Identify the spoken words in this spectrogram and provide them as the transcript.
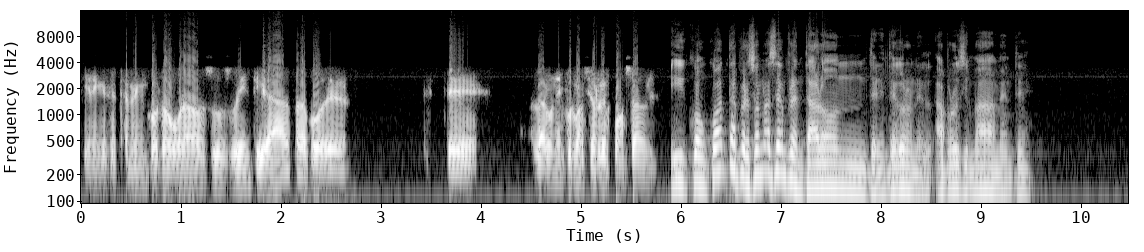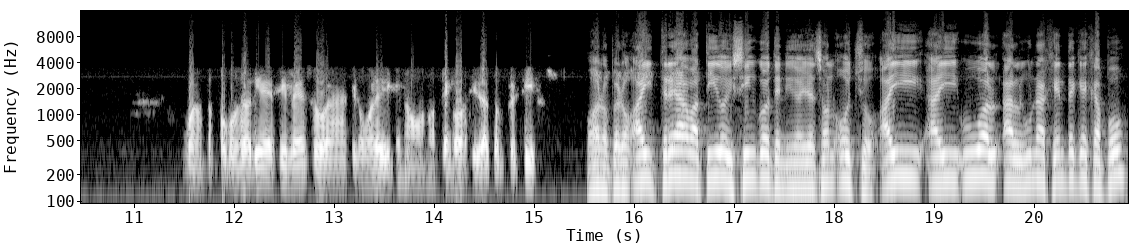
tiene que ser también corroborado su, su identidad para poder este, dar una información responsable. ¿Y con cuántas personas se enfrentaron, teniente coronel, aproximadamente? Bueno, tampoco sabría decirle eso, así como le dije, no, no tengo así datos precisos. Bueno, pero hay tres abatidos y cinco detenidos, ya son ocho. ¿Hay, hay, ¿Hubo al- alguna gente que escapó?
